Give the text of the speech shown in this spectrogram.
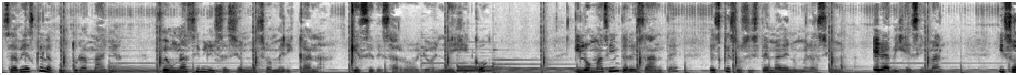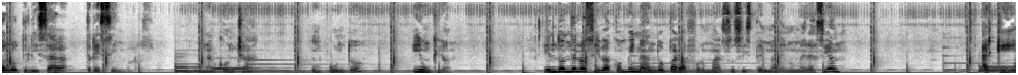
¿Sabías que la cultura maya fue una civilización mesoamericana que se desarrolló en México? Y lo más interesante es que su sistema de numeración era vigesimal y solo utilizaba tres símbolos, una concha, un punto y un guion, en donde los iba combinando para formar su sistema de numeración. Aquí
